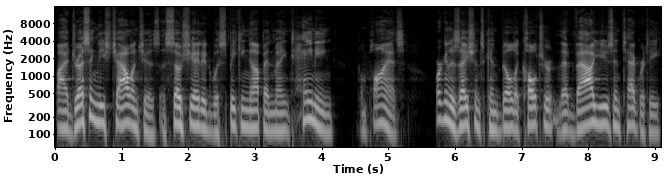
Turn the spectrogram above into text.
By addressing these challenges associated with speaking up and maintaining compliance, organizations can build a culture that values integrity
